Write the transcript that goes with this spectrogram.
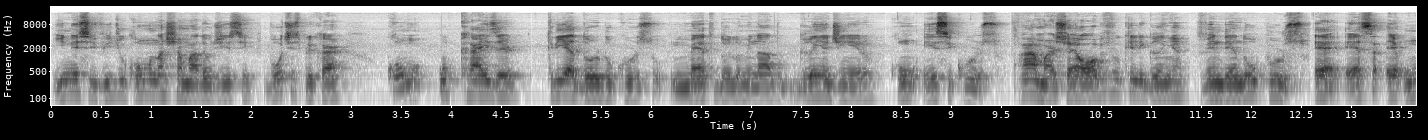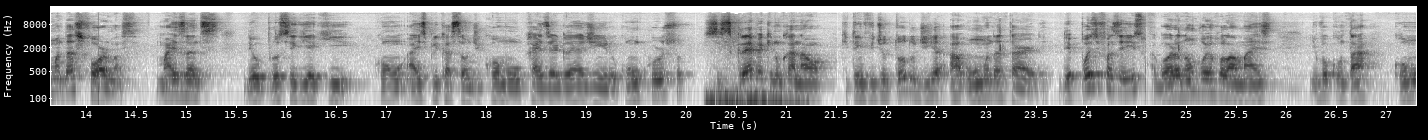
E nesse vídeo, como na chamada eu disse, vou te explicar como o Kaiser, criador do curso Método Iluminado, ganha dinheiro com esse curso. Ah, Márcio, é óbvio que ele ganha vendendo o curso. É, essa é uma das formas. Mas antes de eu prosseguir aqui com a explicação de como o Kaiser ganha dinheiro com o curso, se inscreve aqui no canal que tem vídeo todo dia a uma da tarde. Depois de fazer isso, agora eu não vou enrolar mais e vou contar como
